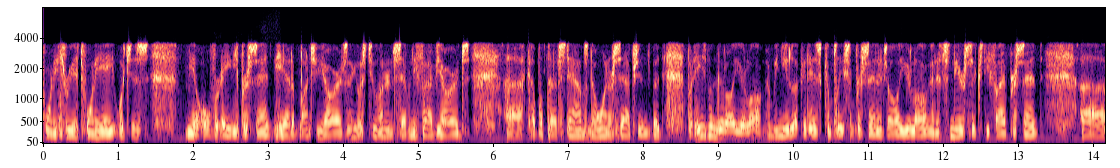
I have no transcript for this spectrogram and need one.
23 of 28, which is you know over 80 percent. He had a bunch of yards. I think it was 275 yards, uh, a couple touchdowns, no interceptions. But but he's been good all year long. I mean, you look at his completion percentage all year long, and it's near 65 percent. Uh,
